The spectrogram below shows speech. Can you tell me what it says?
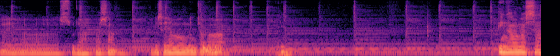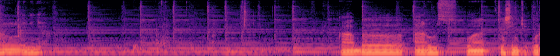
saya sudah pasang. Jadi saya mau mencoba tinggal masang ininya. Kabel arus buat mesin cukur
